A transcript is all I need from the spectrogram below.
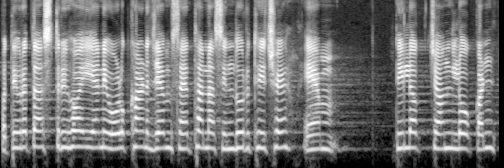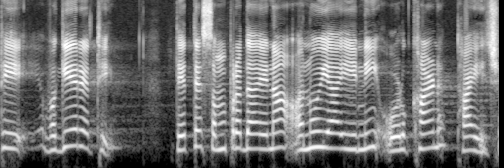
પતિવ્રતા સ્ત્રી હોય એની ઓળખાણ જેમ સેથાના સિંદૂરથી છે, એમ તિલક, ચાંદલો, કંઠી વગેરેથી તે તે સંપ્રદાયના અનુયાયીની ઓળખાણ થાય છે.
